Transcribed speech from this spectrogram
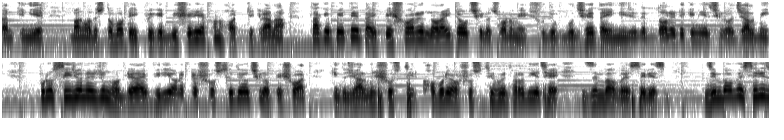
গানকে নিয়ে। বাংলাদেশ তো বটেই ক্রিকেট বিশ্বেরই এখন হটকেক রানা। তাকে পেতে তাই পেশোয়ারের লড়াইটাও ছিল চরমে। সুযোগ বুঝে তাই নিজেদের দলে ডেকে নিয়েছিল জালমি। পুরো সিজনের জন্য ডেরায় ভিড়িয়ে অনেকটা স্বস্তিতেও ছিল পেশোয়ার। কিন্তু জালমির স্বস্তির খবরে অস্বস্তি হয়ে ধরা দিয়েছে জিম্বাবুয়ে সিরিজ। জিম্বাবুয়ে সিরিজ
